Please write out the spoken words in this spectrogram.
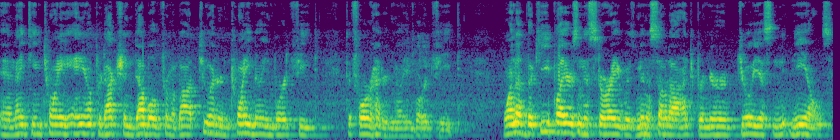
and 1920, annual production doubled from about 220 million board feet to 400 million board feet. One of the key players in this story was Minnesota entrepreneur Julius Neils.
